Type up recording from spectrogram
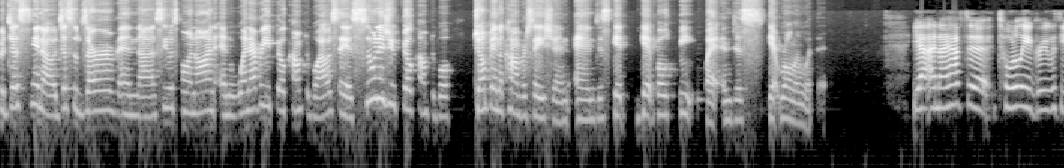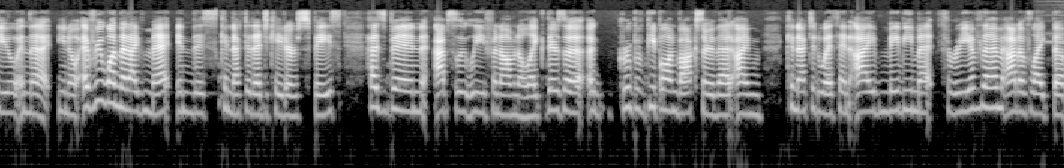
but just you know, just observe and uh, see what's going on. And whenever you feel comfortable, I would say as soon as you feel comfortable, jump in a conversation and just get get both feet wet and just get rolling with it. Yeah, and I have to totally agree with you in that, you know, everyone that I've met in this connected educator space has been absolutely phenomenal. Like there's a, a group of people on Voxer that I'm connected with and I've maybe met three of them out of like the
